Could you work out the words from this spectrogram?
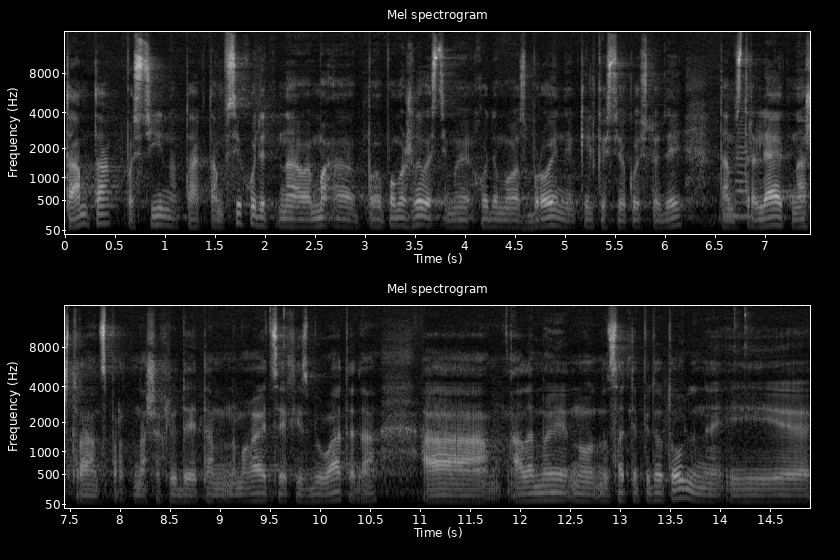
Там так, постійно, так. Там всі ходять на е, по, можливості. Ми ходимо озброєні кількістю якоїсь людей. Там стріляють наш транспорт, наших людей, там намагаються їх і збивати. Да? А, але ми ну, достатньо підготовлені і. е,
